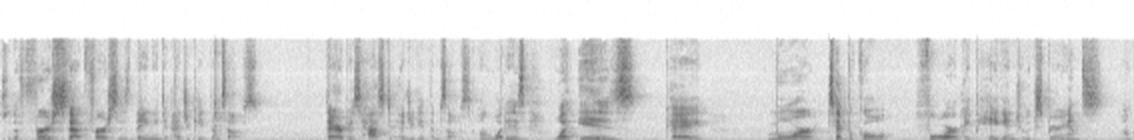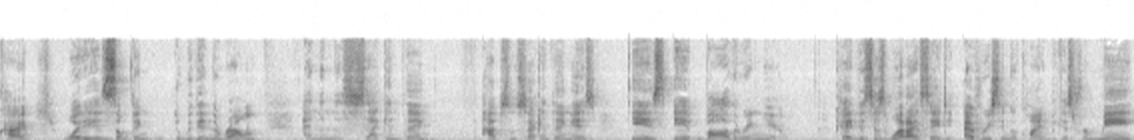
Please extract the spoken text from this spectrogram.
So the first step first is they need to educate themselves. Therapist has to educate themselves on what is what is okay more typical for a pagan to experience okay? What is something within the realm? And then the second thing the absolute second thing is is it bothering you? Okay this is what i say to every single client because for me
